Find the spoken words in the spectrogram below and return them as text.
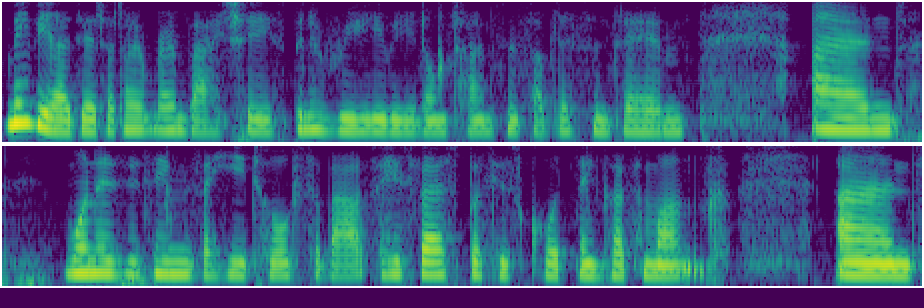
maybe I did, I don't remember actually. It's been a really, really long time since I've listened to him. And one of the things that he talks about, so his first book is called Think Like a Monk. And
